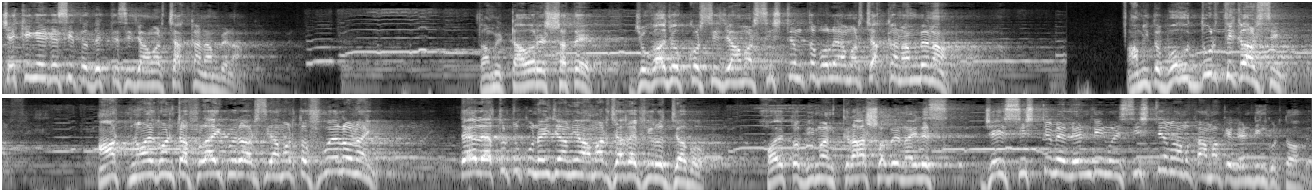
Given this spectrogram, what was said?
চেকিংয়ে গেছি, তো দেখতেছি যে আমার চাক্কা নামবে না। তো আমি টাওয়ারের সাথে যোগাযোগ করছি যে আমার সিস্টেম তো বলে আমার চাক্কা নামবে না। আমি তো বহু দূর থেকে আসছি। আট, নয় ঘণ্টা ফ্লাই করে আসছি, আমার তো ফুয়েলও নাই। তেল এতটুকু নেই যে আমি আমার জায়গায় ফেরত যাব। হয়তো বিমান ক্রাশ হবে, নাইলে যেই সিস্টেমে ল্যান্ডিং ওই সিস্টেম আমাকে আমাকে ল্যান্ডিং করতে হবে।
